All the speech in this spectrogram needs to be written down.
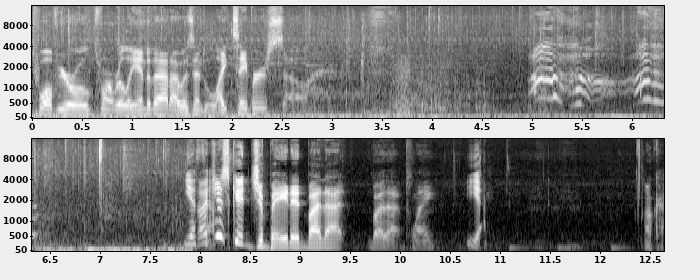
12 year olds weren't really into that. I was into lightsabers, so. You I just get jebaited by that by that plank? yeah. Okay.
